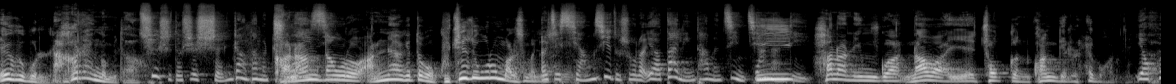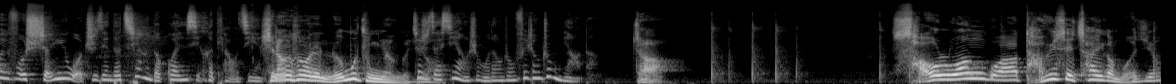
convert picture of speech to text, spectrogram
애굽을 나가라 한 겁니다. 가나안 땅으로 안내하겠다고 구체적으로 말씀하셨습니다. 이 하나님과 나와의 조건 관계를 회복하는 거예요. 신앙생활에 너무 중요한 거죠. 자, 사울 왕과 다윗의 차이가 뭐죠?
